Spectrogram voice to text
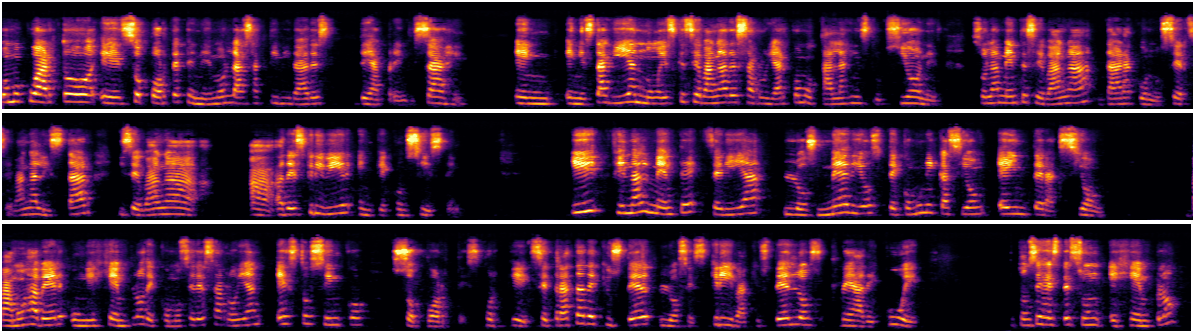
Como cuarto eh, soporte tenemos las actividades de aprendizaje. En, esta guía no es que se van a desarrollar como tal las instrucciones, solamente se van a dar a conocer, se van a listar y se van a, a describir en qué consisten. Y finalmente sería los medios de comunicación e interacción vamos a ver un ejemplo de cómo se desarrollan estos cinco soportes, porque se trata de que usted los escriba, que usted los readecue. Entonces, este es un ejemplo.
